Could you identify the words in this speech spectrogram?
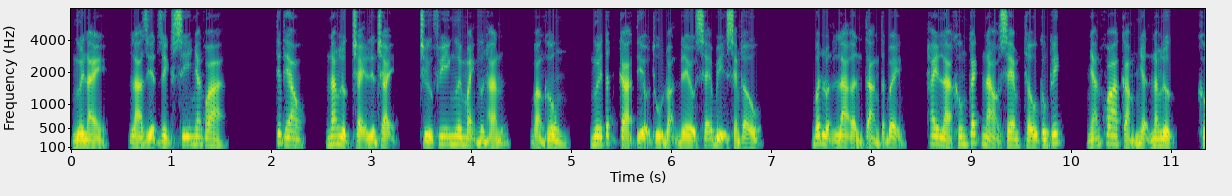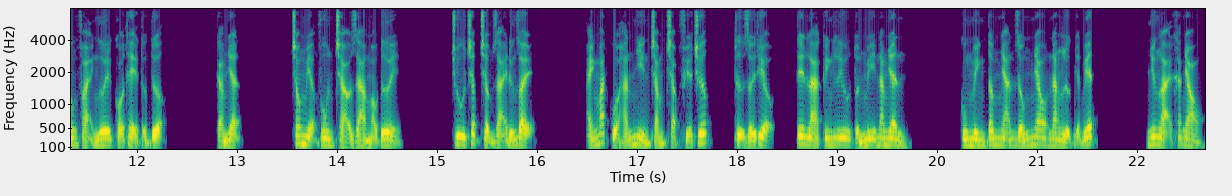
Người này là diện dịch sĩ nhã khoa. Tiếp theo, năng lực chạy liền chạy, trừ phi ngươi mạnh hơn hắn, bằng không ngươi tất cả tiểu thủ đoạn đều sẽ bị xem thấu. Bất luận là ẩn tàng tật bệnh, hay là không cách nào xem thấu công kích, nhãn khoa cảm nhận năng lực, không phải ngươi có thể tưởng tượng. Cảm nhận. Trong miệng phun trào ra máu tươi. Chu chấp chậm rãi đứng dậy. Ánh mắt của hắn nhìn chằm chặp phía trước, tự giới thiệu, tên là kinh lưu tuấn mỹ nam nhân. Cùng mình tâm nhãn giống nhau năng lực nhận biết, nhưng lại khác nhau.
